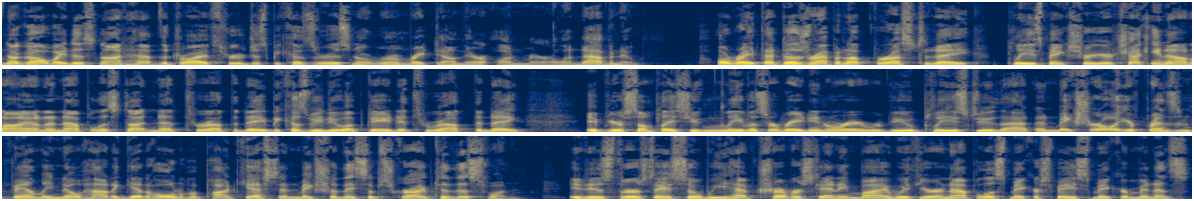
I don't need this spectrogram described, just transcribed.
Now, Galway does not have the drive through just because there is no room right down there on Maryland Avenue. All right, that does wrap it up for us today. Please make sure you're checking out eyeonannapolis.net throughout the day because we do update it throughout the day. If you're someplace you can leave us a rating or a review, please do that. And make sure all your friends and family know how to get a hold of a podcast and make sure they subscribe to this one. It is Thursday, so we have Trevor standing by with your Annapolis Makerspace Maker Minutes.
